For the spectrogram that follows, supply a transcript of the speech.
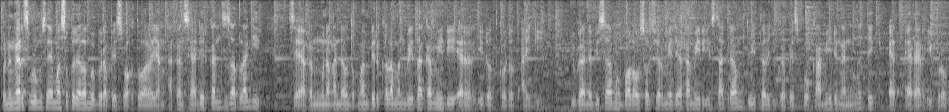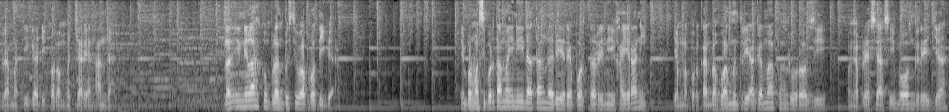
Pendengar sebelum saya masuk ke dalam beberapa isu aktual yang akan saya hadirkan sesaat lagi, saya akan mengundang Anda untuk mampir ke laman berita kami di rri.co.id. Juga Anda bisa memfollow sosial media kami di Instagram, Twitter, juga Facebook kami dengan mengetik at RRI Programa 3 di kolom pencarian Anda. Dan inilah kumpulan peristiwa Pro 3. Informasi pertama ini datang dari reporter Rini Khairani yang melaporkan bahwa Menteri Agama Fahru Rozi mengapresiasi imbauan gereja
